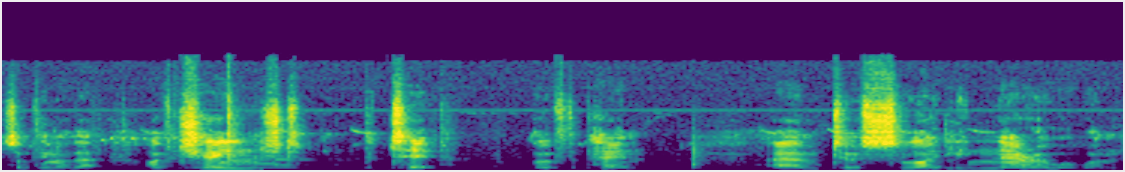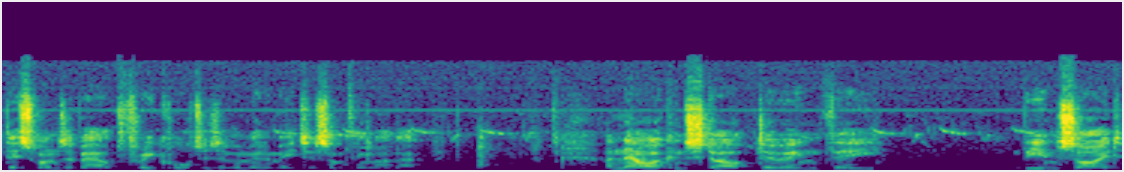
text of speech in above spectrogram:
something like that. I've changed the tip of the pen um, to a slightly narrower one. This one's about three quarters of a millimetre, something like that. And now I can start doing the the inside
